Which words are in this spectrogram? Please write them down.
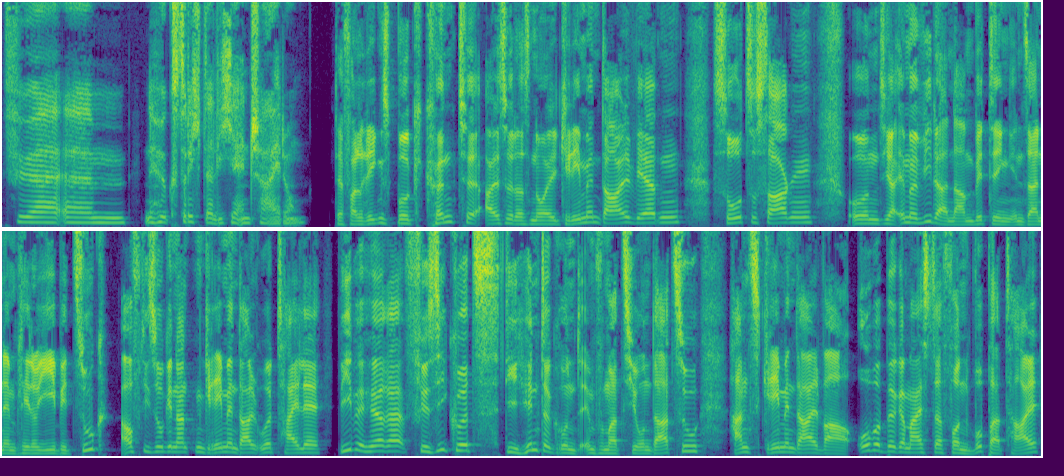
für ähm, eine höchstrichterliche Entscheidung. Der Fall Regensburg könnte also das neue Gremendal werden, sozusagen. Und ja, immer wieder nahm Witting in seinem Plädoyer Bezug auf die sogenannten Gremendal-Urteile. Liebe Hörer, für Sie kurz die Hintergrundinformation dazu. Hans Gremendal war Oberbürgermeister von Wuppertal.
